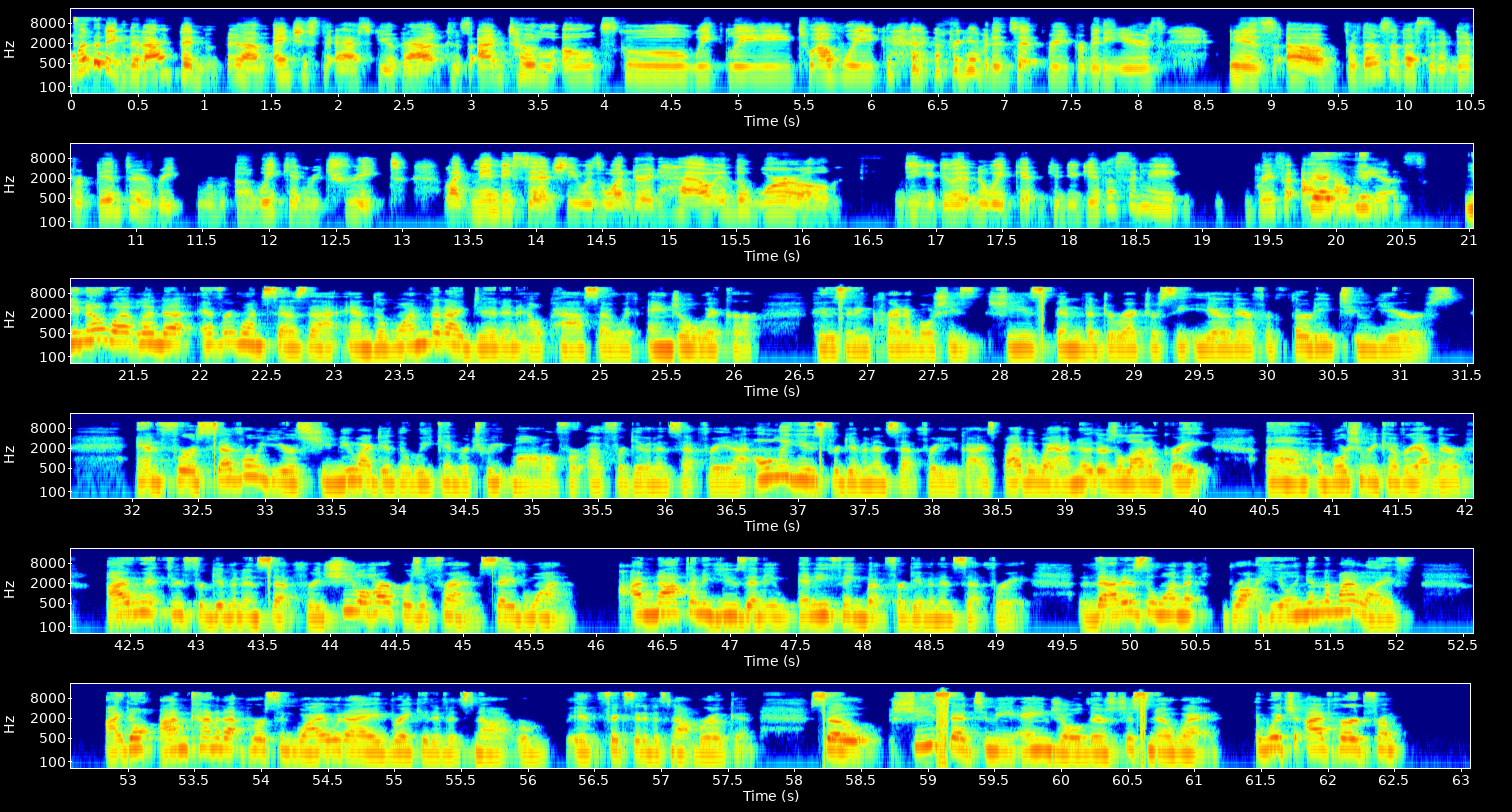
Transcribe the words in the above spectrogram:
One thing that I've been um, anxious to ask you about, because I'm total old school, weekly, 12 week, forgiven and set free for many years, is um, for those of us that have never been through a, re- a weekend retreat, like Mindy said, she was wondering how in the world do you do it in a weekend? Can you give us any brief yeah, ideas? You, you know what, Linda? Everyone says that. And the one that I did in El Paso with Angel Wicker, who's an incredible she's she's been the director ceo there for 32 years And for several years, she knew I did the weekend retreat model for of Forgiven and Set Free. And I only use Forgiven and Set Free, you guys. By the way, I know there's a lot of great um, abortion recovery out there. I went through Forgiven and Set Free. Sheila Harper's a friend, SaveOne. I'm not going to use any anything but Forgiven and Set Free. That is the one that brought healing into my life. I don't, I'm kind of that person. Why would I break it if it's not, or it, fix it if it's not broken? So she said to me, Angel, there's just no way, which I've heard from,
